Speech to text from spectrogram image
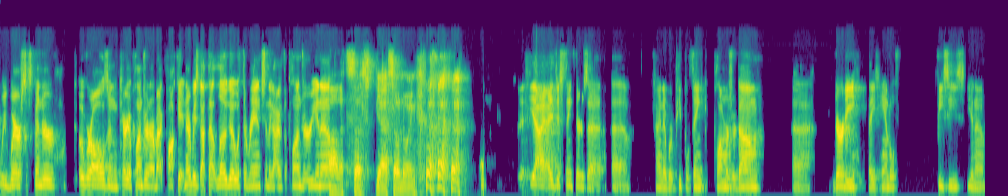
we wear suspender overalls and carry a plunger in our back pocket, and everybody's got that logo with the wrench and the guy with the plunger. You know. Oh, that's so yeah, so annoying. yeah, I, I, just think there's a, a, kind of where people think plumbers are dumb, uh, dirty. They handle feces, you know,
